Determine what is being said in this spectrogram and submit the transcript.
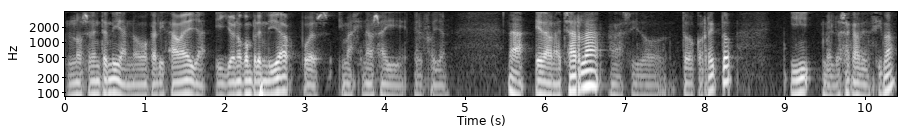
no se le entendía, no vocalizaba ella y yo no comprendía, pues imaginaos ahí el follón. Nada, he dado la charla, ha sido todo correcto y me lo he sacado de encima,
